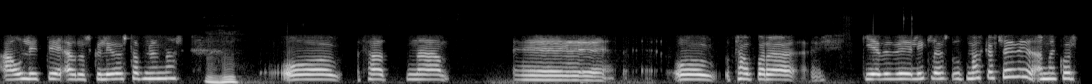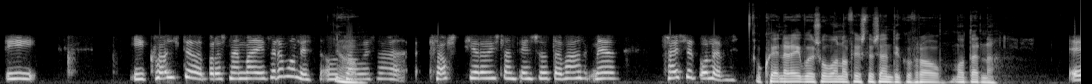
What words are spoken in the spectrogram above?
áliti Evrósku lífastofnunar Mm -hmm. og þarna e, og þá bara gefum við líklegast út markasleifið annarkvort í, í kvöld eða bara snemma í fyrramálið og Já. þá er það klárt hér á Íslandi eins og þetta var með Pfizer-bólefni. Og hvenær eigum við svo von á fyrstu sendingu frá Moderna? E,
